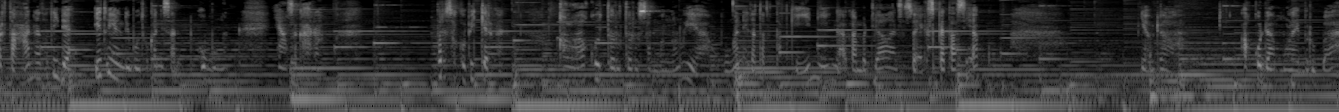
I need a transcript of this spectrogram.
bertahan atau tidak itu yang dibutuhkan di sana hubungan yang sekarang. Terus aku pikir kan kalau aku terus-terusan mengeluh ya hubungan ya tetap tetap kayak gini nggak akan berjalan sesuai ekspektasi aku. Ya udahlah aku udah mulai berubah.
